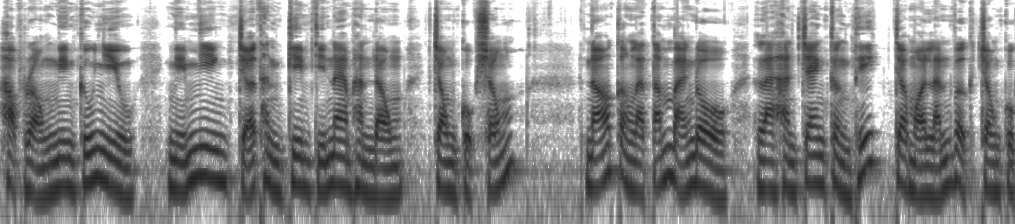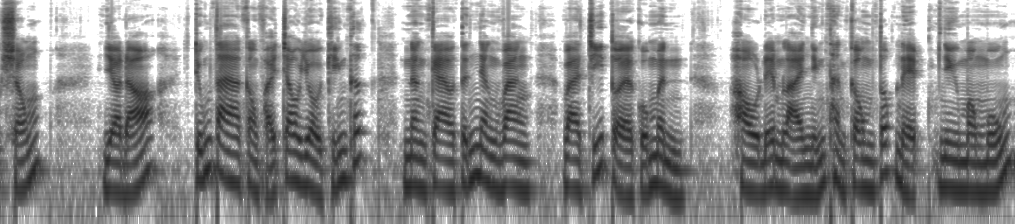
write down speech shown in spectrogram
học rộng nghiên cứu nhiều, nghiễm nhiên trở thành kim chỉ nam hành động trong cuộc sống. Nó còn là tấm bản đồ, là hành trang cần thiết cho mọi lĩnh vực trong cuộc sống. Do đó, chúng ta còn phải trau dồi kiến thức, nâng cao tính nhân văn và trí tuệ của mình, hầu đem lại những thành công tốt đẹp như mong muốn.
